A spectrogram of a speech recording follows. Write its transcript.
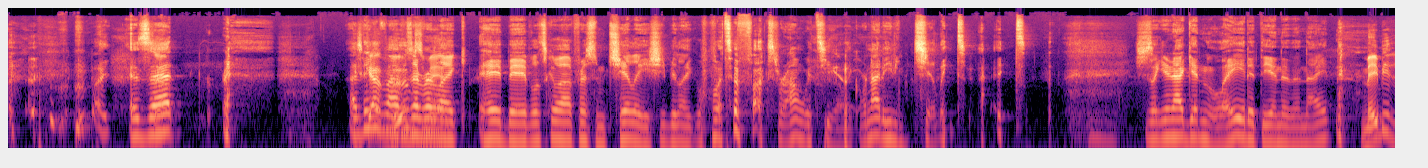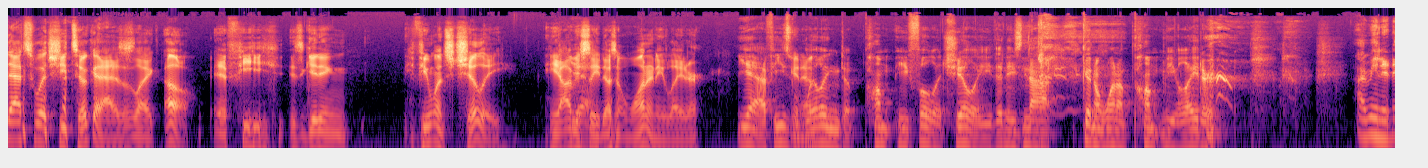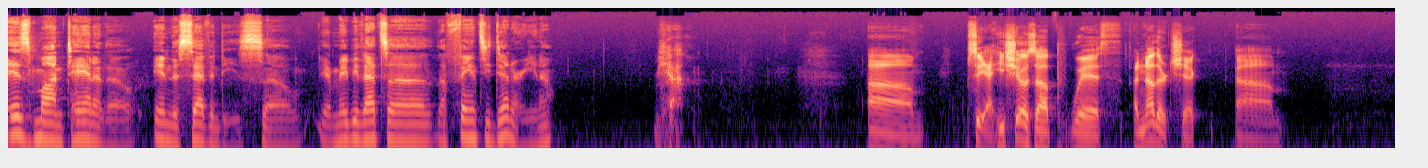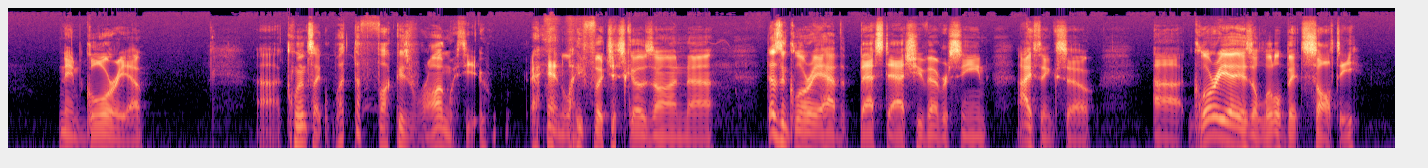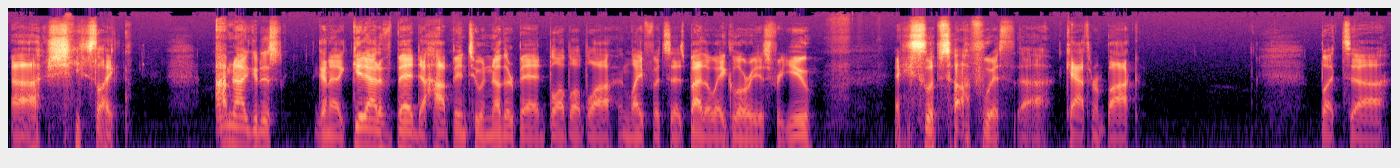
Is that. I He's think got if I was ever man. like, hey, babe, let's go out for some chili, she'd be like, what the fuck's wrong with you? Like, we're not eating chili tonight. She's like, you're not getting laid at the end of the night. Maybe that's what she took it as. Is like, oh, if he is getting, if he wants chili, he obviously Yeah. doesn't want any later. Yeah, if he's You know? willing to pump me full of chili, then he's not gonna want to pump me later. I mean, it is Montana, though, in the 70s. So, yeah, maybe that's a, a fancy dinner, you know? Yeah. Um. So yeah, he shows up with another chick, um, named Gloria. Uh, Clint's like, "What the fuck is wrong with you?" And Lightfoot just goes on. Uh, Doesn't Gloria have the best ass you've ever seen? I think so. Uh, Gloria is a little bit salty. Uh, she's like, "I'm not gonna gonna get out of bed to hop into another bed." Blah blah blah. And Lightfoot says, "By the way, Gloria is for you." and he slips off with uh, Catherine Bach. But uh,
